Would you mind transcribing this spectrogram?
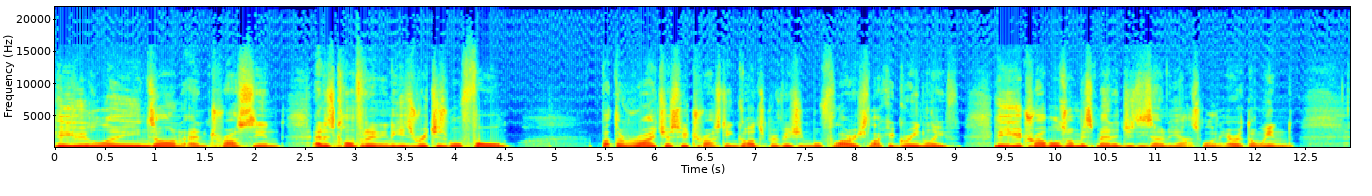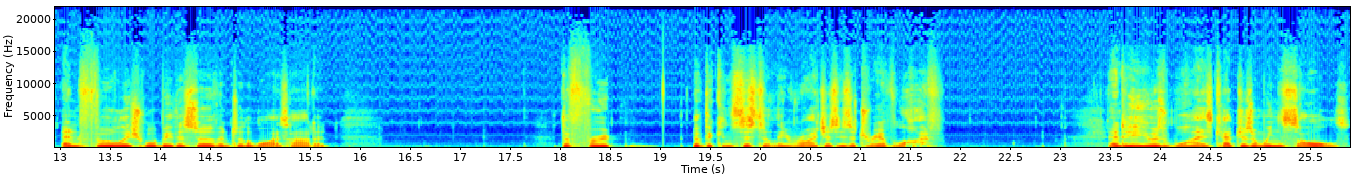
He who leans on and trusts in and is confident in his riches will fall. But the righteous who trust in God's provision will flourish like a green leaf. He who troubles or mismanages his own house will inherit the wind, and foolish will be the servant to the wise hearted. The fruit of the consistently righteous is a tree of life. And he who is wise captures and wins souls.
